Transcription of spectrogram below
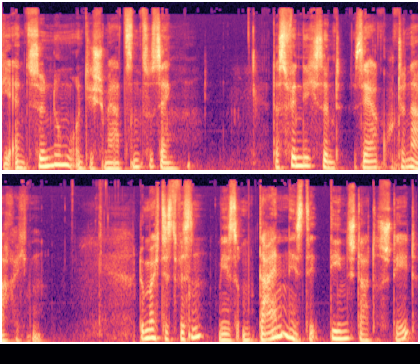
die Entzündung und die Schmerzen zu senken. Das finde ich sind sehr gute Nachrichten. Du möchtest wissen, wie es um deinen Histidin-Status steht?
